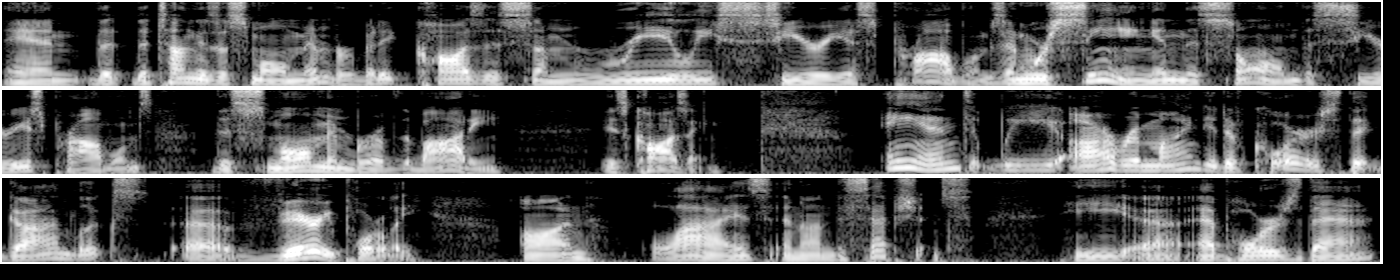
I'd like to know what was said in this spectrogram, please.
And the, the tongue is a small member, but it causes some really serious problems. And we're seeing in this psalm the serious problems this small member of the body is causing. And we are reminded, of course, that God looks uh, very poorly on lies and on deceptions. He uh, abhors that,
